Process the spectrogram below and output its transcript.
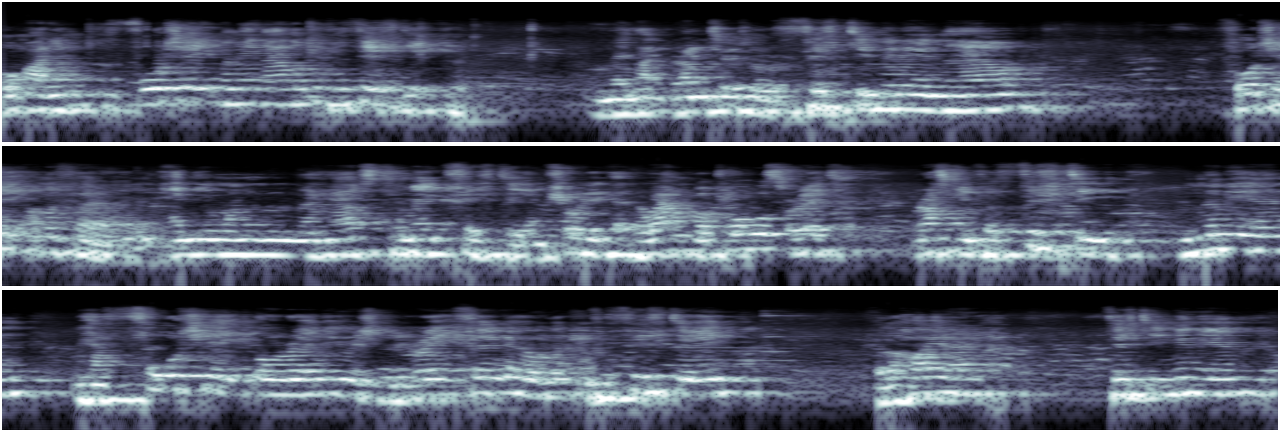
Oh, madam, 48 million now looking for 50. We'll make that grand total of 50 million now. 48 on the phone. Anyone in the house can make 50. I'm sure you get a round of applause for it. We're asking for 50 million. We have 48 already, which is a great figure. We're looking for 50 for the higher. 50 million.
